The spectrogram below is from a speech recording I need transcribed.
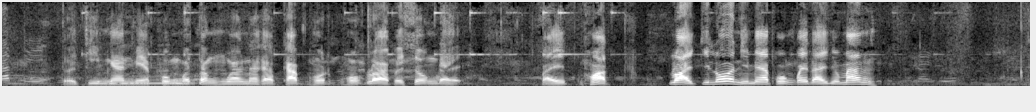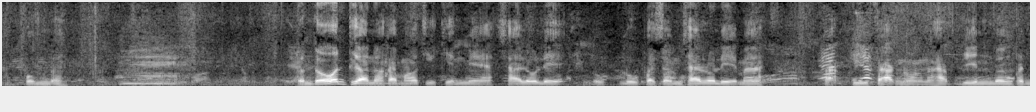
ตำหนิโดยทีมงานแม่ผงว่าต้องห่วงนะครับครับหกหกล้อไปส่งได้ไปฮอดร้อยกิโลนี่แม่ผงไปได้อยู่มั้งครับผมเลย ตนโดนเถื่อนเนาะครับเขาจีเขียนแม่ชายโรเล่ลูกลูกผสมชายโรเล่มาฝากพี่ฝากน้องนะครับ ยืนเบิ้องเพิ่น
